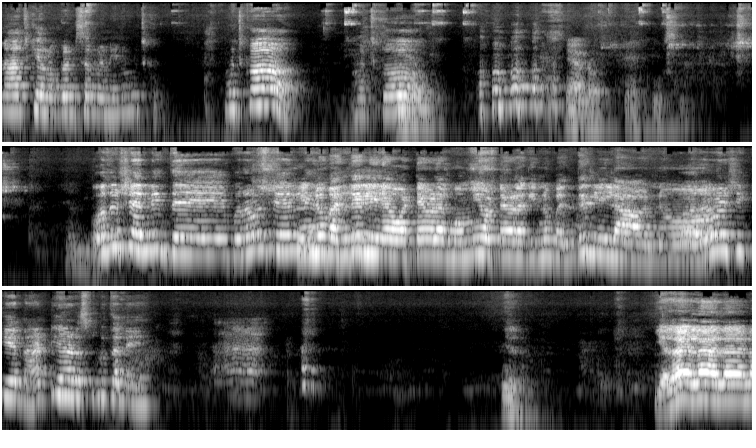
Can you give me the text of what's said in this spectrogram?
ನಾಚಿಕೆ ಅಲ್ಲ ಗಂಡಸಲ್ಲ ನೀನು? ಮುಚ್ಕೊ. ಮುಚ್ಕೋ. ಮುಚ್ಕೋ. ಯಾರು ಹೋದ ಎಲ್ಲಿದ್ದೆ? ಬರೋ ವರ್ಷ ಇನ್ನು ಬಂದಿರ್ಲಿಲ್ಲ ಹೊಟ್ಟೆ ಒಳಗ್ ಮಮ್ಮಿ ಹೊಟ್ಟೆ ಒಳಗ್ ಇನ್ನು ಬಂದಿರ್ಲಿಲ್ಲ ಅವನು. ಬರವಣಿಗೆ ನಾಟಿ ಆಡಿಸ್ಬಿಡ್ತಾನೆ ಎಲ್ಲ ಎಲ್ಲ ಎಲ್ಲ ಎಲ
